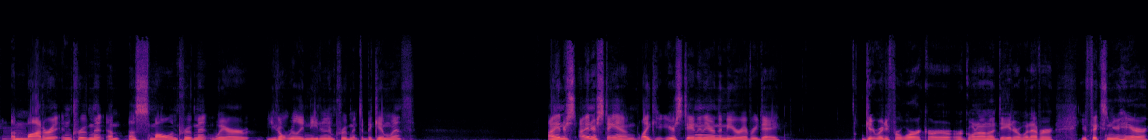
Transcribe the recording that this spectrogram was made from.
a mm. moderate improvement, a, a small improvement where you don't really need an improvement to begin with. I, under, I understand. Like you're standing there in the mirror every day, getting ready for work or, or going on a date or whatever. You're fixing your hair,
